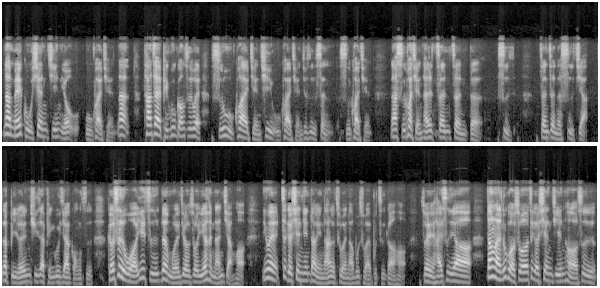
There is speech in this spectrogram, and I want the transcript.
那每股现金有五五块钱，那他在评估公司会十五块减去五块钱，就是剩十块钱。那十块钱才是真正的市，真正的市价。这彼得林区在评估一家公司，可是我一直认为就是说也很难讲哈，因为这个现金到底拿得出来拿不出来不知道哈，所以还是要，当然如果说这个现金哈是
